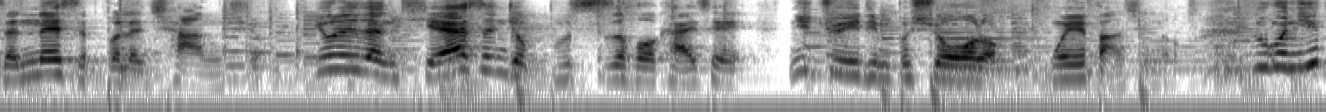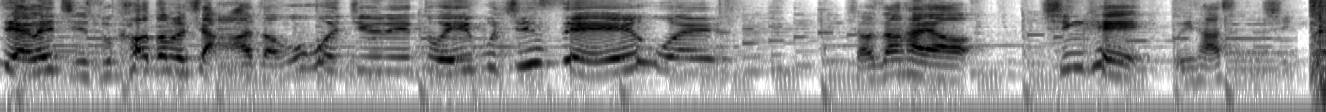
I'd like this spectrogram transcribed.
真的是不能强求。有的人天生就不适合开车，你决定不学了，我也放心了。如果你这样的技术考到了驾照，我会觉得对不起社会。校长还要请客为他送行。最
